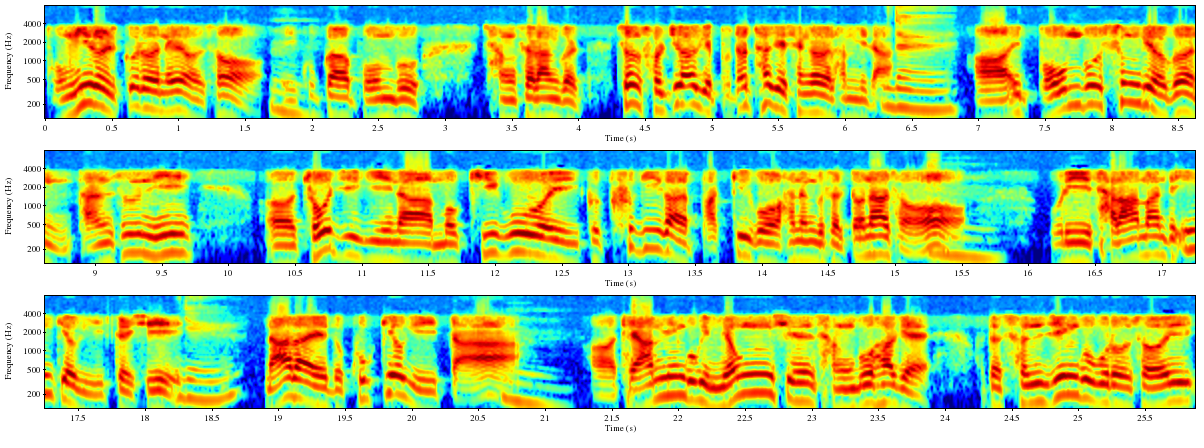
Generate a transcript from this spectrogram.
동의를 끌어내어서 이 음. 국가보훈부 창설한 것, 저는 솔직하게 뿌듯하게 생각을 합니다. 네. 아, 이 보훈부 승격은 단순히 어, 조직이나 뭐 기구의 그 크기가 바뀌고 하는 것을 떠나서 음, 우리 사람한테 인격이 있듯이 예. 나라에도 국격이 있다. 음, 어, 대한민국이 명실상부하게 어떤 선진국으로서의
